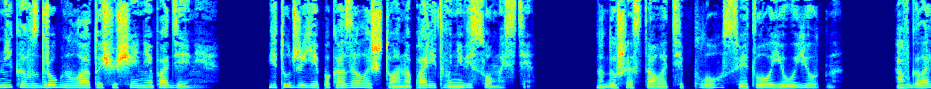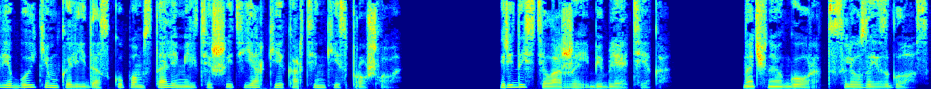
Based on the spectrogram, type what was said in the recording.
Ника вздрогнула от ощущения падения. И тут же ей показалось, что она парит в невесомости. На душе стало тепло, светло и уютно, а в голове бойким калейдоскопом стали мельтешить яркие картинки из прошлого. Ряды стеллажей, библиотека. Ночной город, слезы из глаз.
